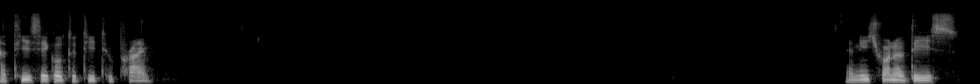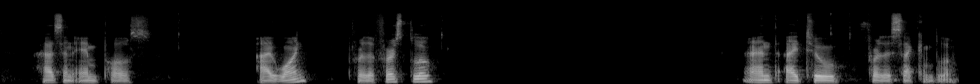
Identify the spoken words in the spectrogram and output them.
at t is equal to t2 prime. And each one of these has an impulse I1 for the first blow and I2 for the second blow,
